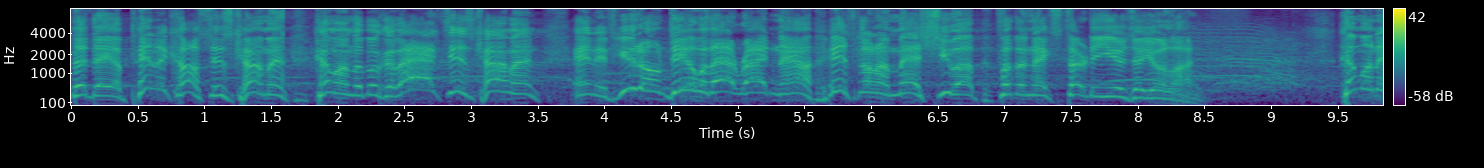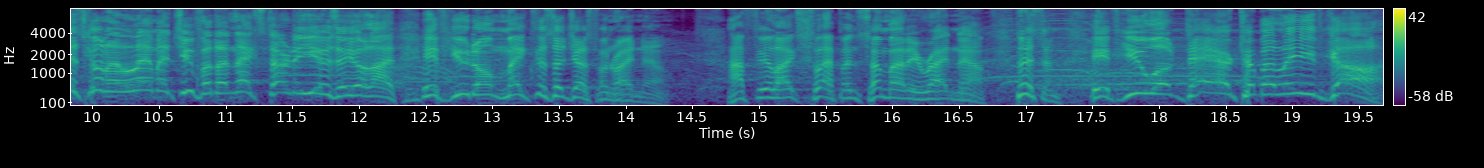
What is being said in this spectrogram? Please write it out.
the day of Pentecost is coming. Come on, the book of Acts is coming. And if you don't deal with that right now, it's going to mess you up for the next 30 years of your life. Come on, it's going to limit you for the next 30 years of your life if you don't make this adjustment right now. I feel like slapping somebody right now. Listen, if you will dare to believe God,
